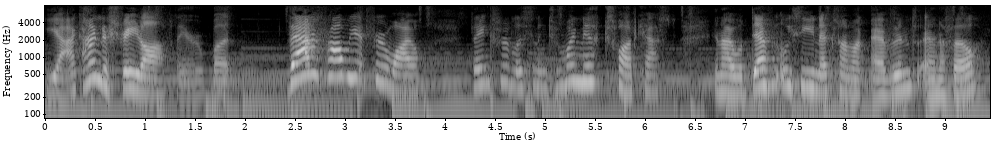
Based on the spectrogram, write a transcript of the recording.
yeah, I kind of strayed off there, but that is probably it for a while. Thanks for listening to my next podcast, and I will definitely see you next time on Evans NFL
